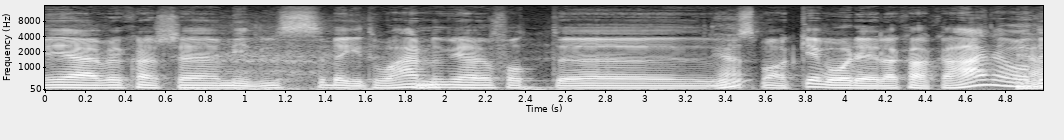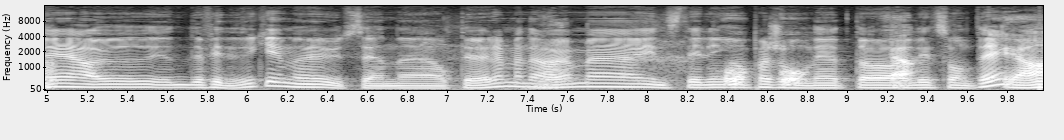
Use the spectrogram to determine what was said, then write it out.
vi er vel kanskje middels begge to her, men vi har jo fått uh, Ja. smake vår del av kaka her. Og det har jo definitivt ikke med utseende alt å gjøre, men det har jo med innstilling og, Og- personlighet og litt sånne ting. Ja,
